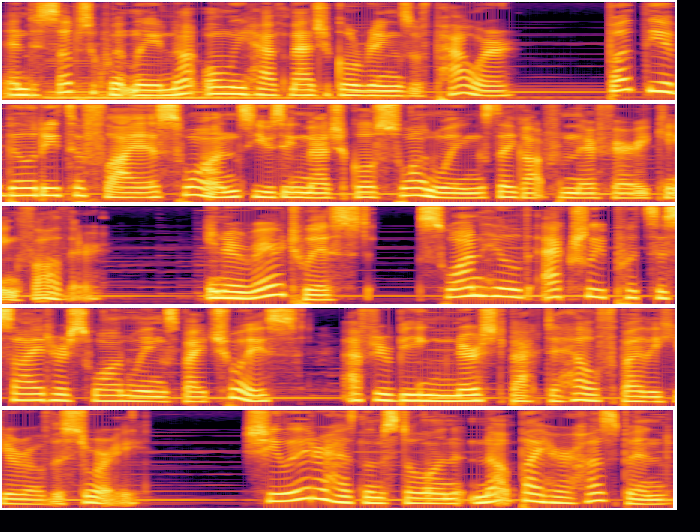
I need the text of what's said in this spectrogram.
and subsequently not only have magical rings of power, but the ability to fly as swans using magical swan wings they got from their fairy king father. In a rare twist, Swanhild actually puts aside her swan wings by choice after being nursed back to health by the hero of the story. She later has them stolen not by her husband,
